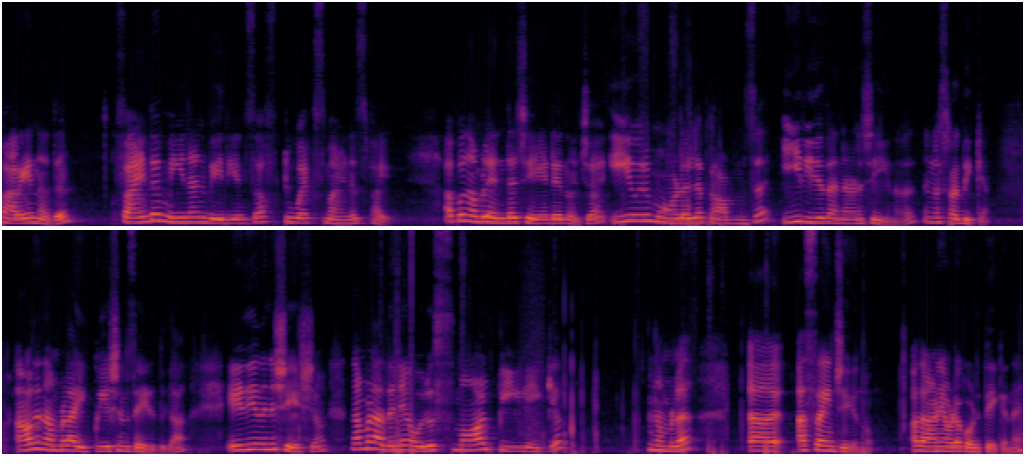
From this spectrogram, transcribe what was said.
പറയുന്നത് find the mean and variance of two X minus five അപ്പോൾ നമ്മൾ എന്താ ചെയ്യേണ്ടതെന്ന് വെച്ചാൽ ഈ ഒരു മോഡലിലെ പ്രോബ്ലംസ് ഈ രീതിയിൽ തന്നെയാണ് ചെയ്യുന്നത്. നിങ്ങൾ ശ്രദ്ധിക്കാം. ആദ്യം നമ്മൾ ആ ഇക്വേഷൻസ് എഴുതുക. എഴുതിയതിന് ശേഷം നമ്മൾ അതിനെ ഒരു സ്മോൾ പിയിലേക്ക് നമ്മൾ അസൈൻ ചെയ്യുന്നു. അതാണ് ഇവിടെ കൊടുത്തേക്കുന്നത്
